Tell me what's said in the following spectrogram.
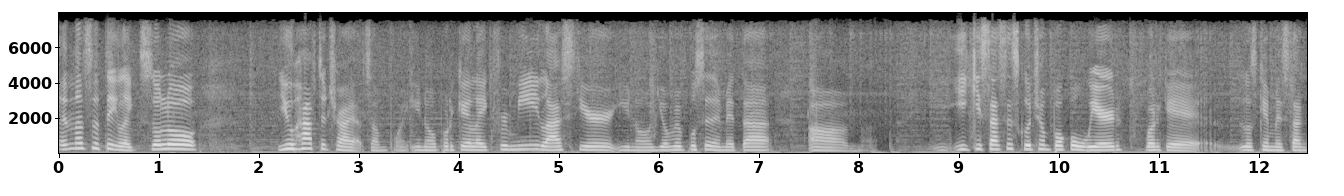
and that's the thing, like, solo you have to try at some point, you know, porque, like, for me, last year, you know, yo me puse de meta, um, y quizás se escucha un poco weird, porque los que me están,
